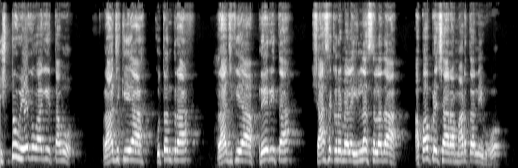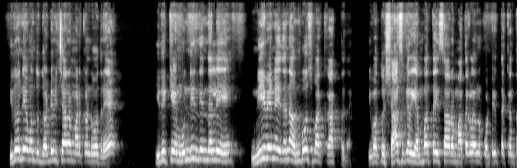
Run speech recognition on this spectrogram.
ಇಷ್ಟು ವೇಗವಾಗಿ ತಾವು ರಾಜಕೀಯ ಕುತಂತ್ರ, ರಾಜಕೀಯ ಪ್ರೇರಿತ ಶಾಸಕರ ಮೇಲೆ ಇಲ್ಲ ಸಲ್ಲದ ಅಪಪ್ರಚಾರ ಮಾಡ್ತಾ ನೀವು ಇದನ್ನೇ ಒಂದು ದೊಡ್ಡ ವಿಚಾರ ಮಾಡ್ಕೊಂಡು ಹೋದ್ರೆ ಇದಕ್ಕೆ ಮುಂದಿನ ದಿನದಲ್ಲಿ ನೀವೇನೆ ಇದನ್ನ ಅನುಭವಿಸ್ಬೇಕಾಗ್ತದೆ. ಇವತ್ತು ಶಾಸಕರಿಗೆ ಎಂಬತ್ತೈದು ಸಾವಿರ ಮತಗಳನ್ನು ಕೊಟ್ಟಿರ್ತಕ್ಕಂಥ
